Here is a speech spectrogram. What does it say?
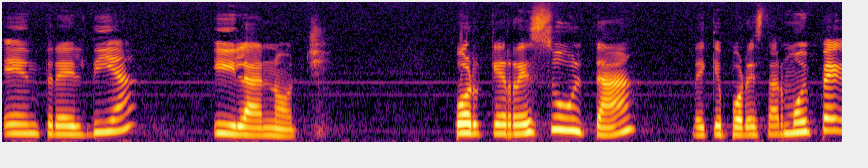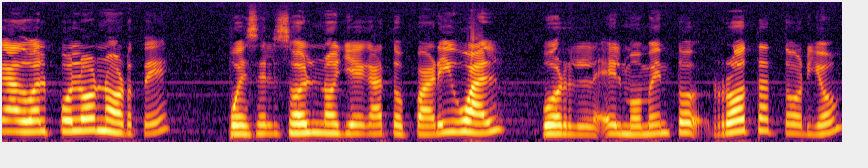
entre el día y la noche, porque resulta de que por estar muy pegado al polo norte, pues el Sol no llega a topar igual por el momento rotatorio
